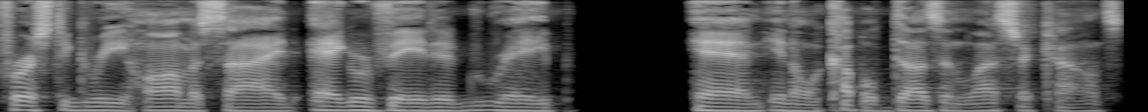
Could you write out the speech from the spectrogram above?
first degree homicide, aggravated rape, and, you know, a couple dozen lesser counts.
